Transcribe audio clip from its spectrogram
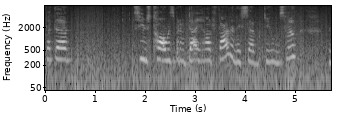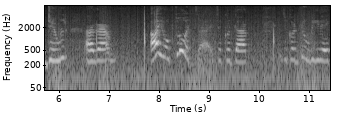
but um, seems Tom is a bit of a die-hard fan of this um, Dune's film, Dune. And um, I hope too. It's uh, it's a good uh, it's a good new remake.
